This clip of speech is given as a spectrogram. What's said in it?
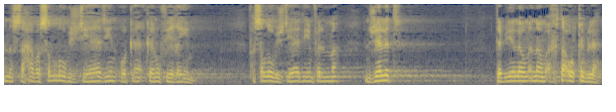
أن الصحابة صلوا باجتهاد وكانوا في غيم. فصلوا باجتهادهم فلما انجلت تبين لهم أنهم أخطأوا القبلة.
